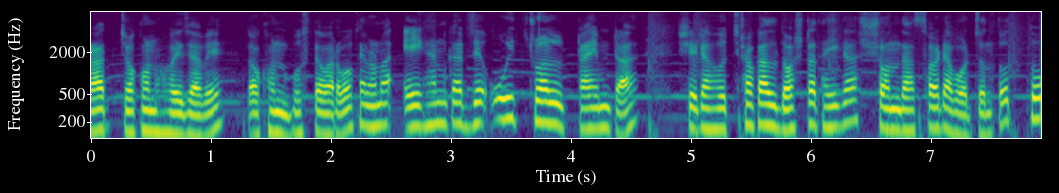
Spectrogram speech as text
রাত যখন হয়ে যাবে তখন বুঝতে পারব। কেননা এইখানকার যে উইথড্রল টাইমটা সেটা হচ্ছে সকাল দশটা থেকে সন্ধ্যা ছয়টা পর্যন্ত। তো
